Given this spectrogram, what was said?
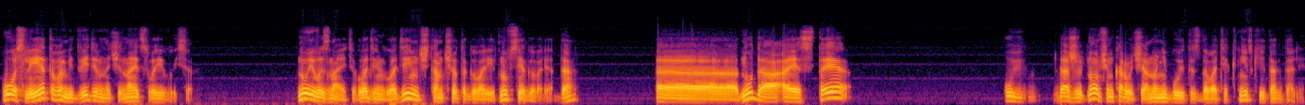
После этого Медведев начинает свои высеры. Ну и вы знаете, Владимир Владимирович там что-то говорит. Ну, все говорят, да? Э, ну да, АСТ даже, ну, в общем, короче, оно не будет издавать их книжки и так далее.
